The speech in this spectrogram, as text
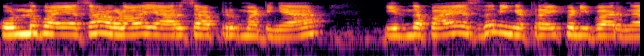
கொள்ளு பாயாசம் அவ்வளோவா யாரும் சாப்பிட்ருக்க மாட்டீங்க. இந்த பாயாசத்தை நீங்கள் ட்ரை பண்ணி பாருங்க.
